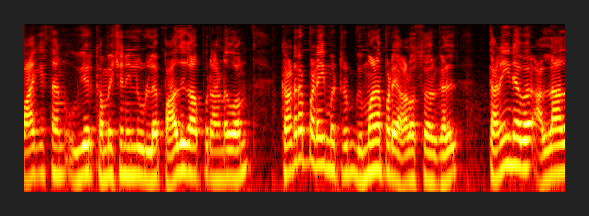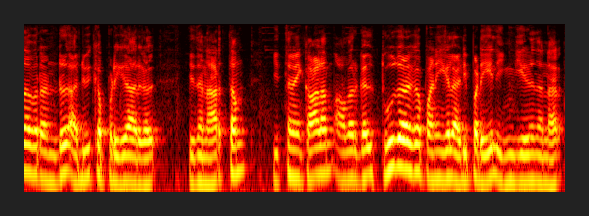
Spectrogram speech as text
பாகிஸ்தான் உயர் கமிஷனில் உள்ள பாதுகாப்பு ராணுவம் கடற்படை மற்றும் விமானப்படை ஆலோசகர்கள் தனிநபர் அல்லாதவர் என்று அறிவிக்கப்படுகிறார்கள். இதன் அர்த்தம் இத்தனை காலம் அவர்கள் தூதரக பணிகள் அடிப்படையில் இங்கு இருந்தனர்.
